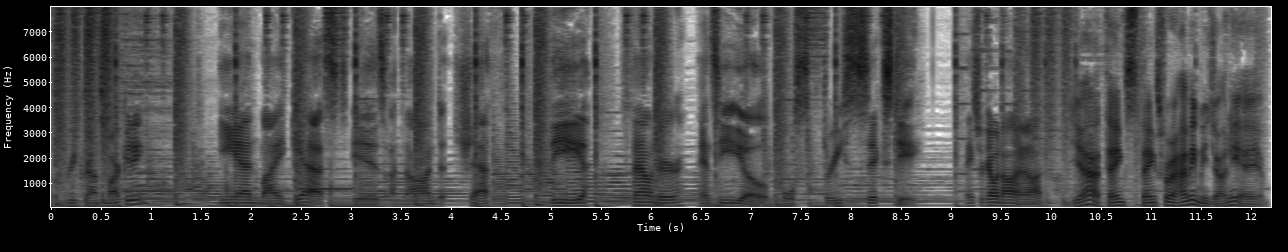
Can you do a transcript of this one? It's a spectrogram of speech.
of Three Crowns Marketing. And my guest is Anand Sheth, the founder and CEO of Pulse 360. Thanks for coming on, Anand. Yeah, thanks. Thanks for having me, Johnny. I,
